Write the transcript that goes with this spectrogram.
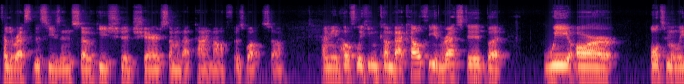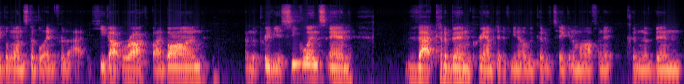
for the rest of the season, so he should share some of that time off as well. So. I mean, hopefully he can come back healthy and rested, but we are ultimately the ones to blame for that. He got rocked by Bond in the previous sequence, and that could have been preemptive. You know, we could have taken him off, and it couldn't have been,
